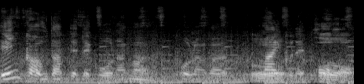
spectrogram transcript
演歌を歌っててこうなんかうん。こうなんかマイクで。ほうほ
